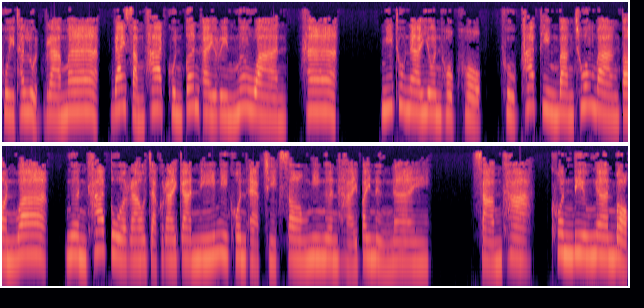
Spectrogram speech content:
คุยถลุดดราม่าได้สัมภาษณ์คุณเปิ้ลไอรินเมื่อวาน 5 มิถุนายน 66 ถูกพาดพิงบางช่วงบางตอนว่า เงินค่าตัวเราจากรายการนี้มีคนแอบฉีกซองมีเงินหายไปหนึ่งใน3ค่ะ คนดีลงานบอก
